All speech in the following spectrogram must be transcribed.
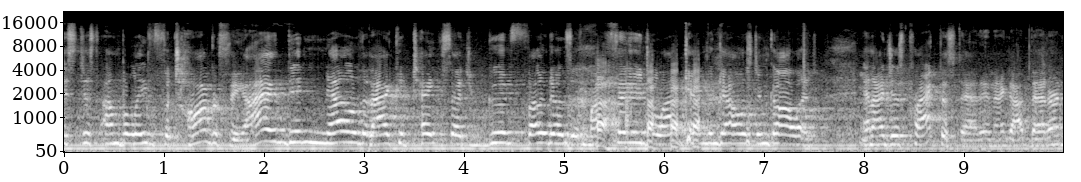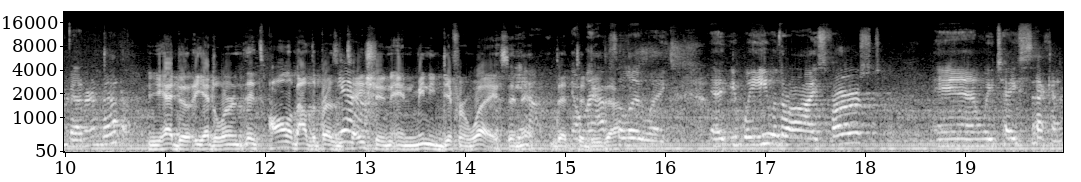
it's just unbelievable. Photography. I didn't know that i could take such good photos of my food till i came to galveston college And I just practiced that, and I got better and better and better. You had to you had to learn. It's all about the presentation in many different ways, isn't Yeah, it? That, to oh, do that. absolutely. We eat with our eyes first, and we taste second.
